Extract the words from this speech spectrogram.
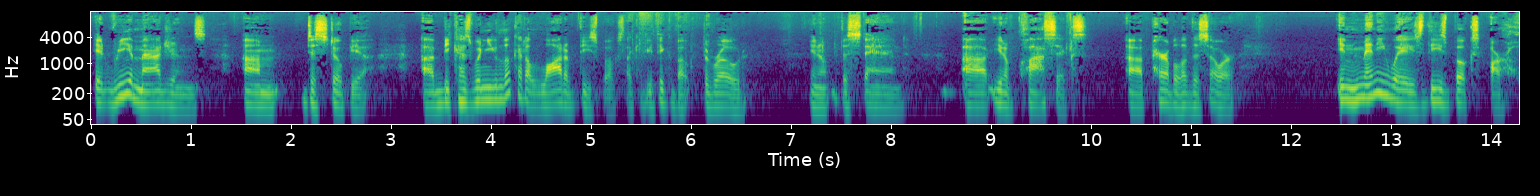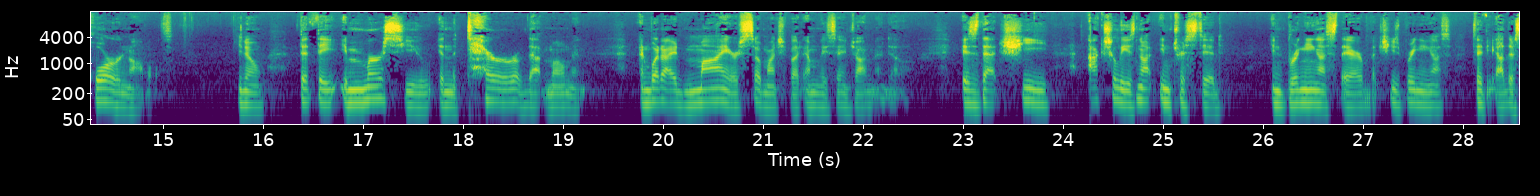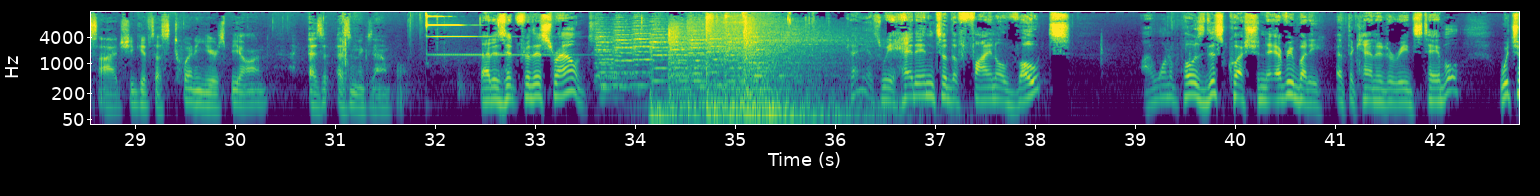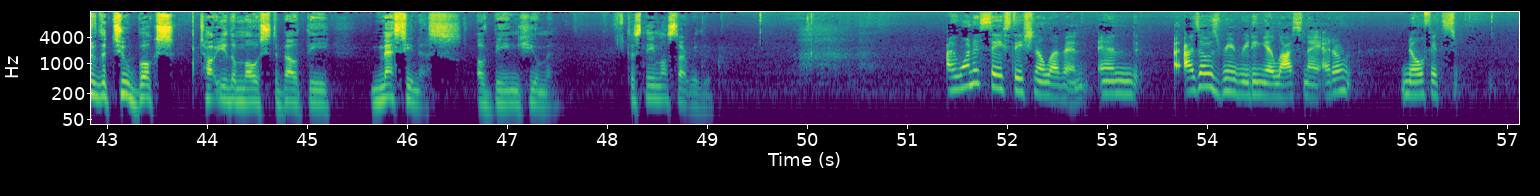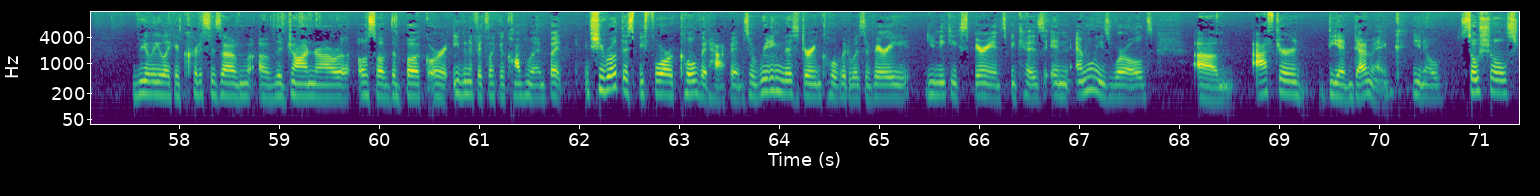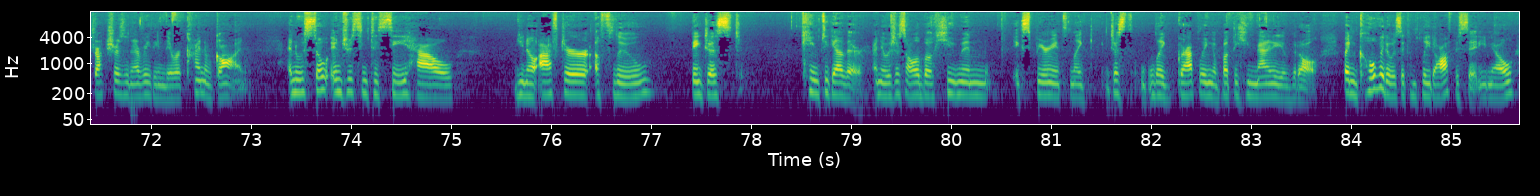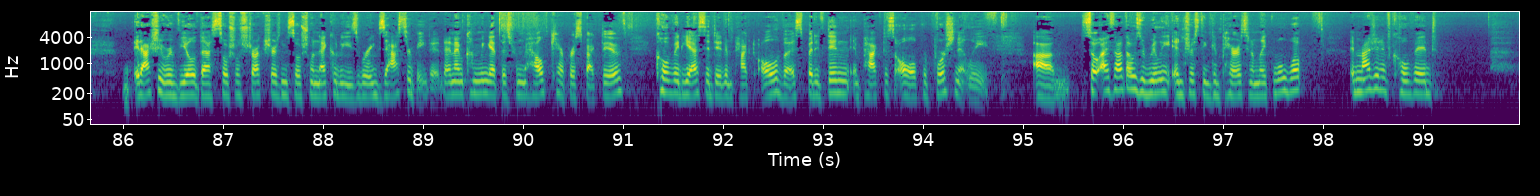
It reimagines um, dystopia. Uh, because when you look at a lot of these books, like if you think about The Road, you know, The Stand, uh, you know, classics, uh, Parable of the Sower, in many ways, these books are horror novels. You know, that they immerse you in the terror of that moment. And what I admire so much about Emily St. John Mandel is that she actually is not interested in bringing us there, but she's bringing us to the other side. She gives us 20 years beyond as, as an example. That is it for this round. Okay, as we head into the final votes, I want to pose this question to everybody at the Canada Reads table. Which of the two books taught you the most about the messiness of being human. Tasneem, I'll start with you. I want to say Station 11. And as I was rereading it last night, I don't know if it's really like a criticism of the genre or also of the book or even if it's like a compliment but she wrote this before covid happened. So reading this during covid was a very unique experience because in emily's world um, after the endemic you know social structures and everything they were kind of gone. And it was so interesting to see how you know, after a flu, they just came together and it was just all about human experience and like just like grappling about the humanity of it all. But in COVID, it was a complete opposite, you know? It actually revealed that social structures and social inequities were exacerbated. And I'm coming at this from a healthcare perspective. COVID, yes, it did impact all of us, but it didn't impact us all proportionately. Um, so I thought that was a really interesting comparison. I'm like, well, what, imagine if COVID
